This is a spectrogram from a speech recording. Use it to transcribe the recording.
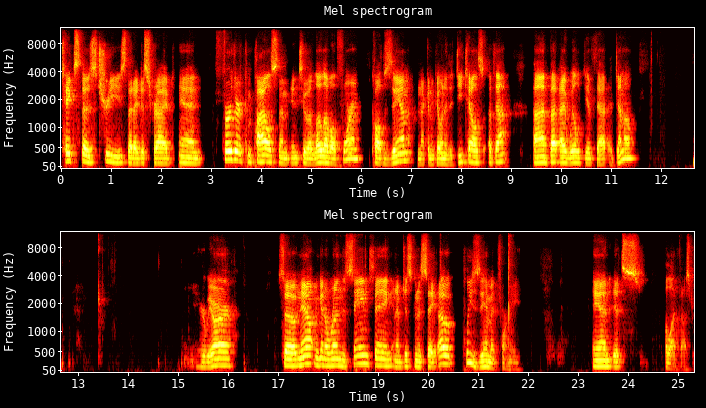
takes those trees that I described and further compiles them into a low level form called ZAM. I'm not going to go into the details of that, uh, but I will give that a demo. Here we are. So now I'm going to run the same thing and I'm just going to say, oh, please zoom it for me. And it's a lot faster.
